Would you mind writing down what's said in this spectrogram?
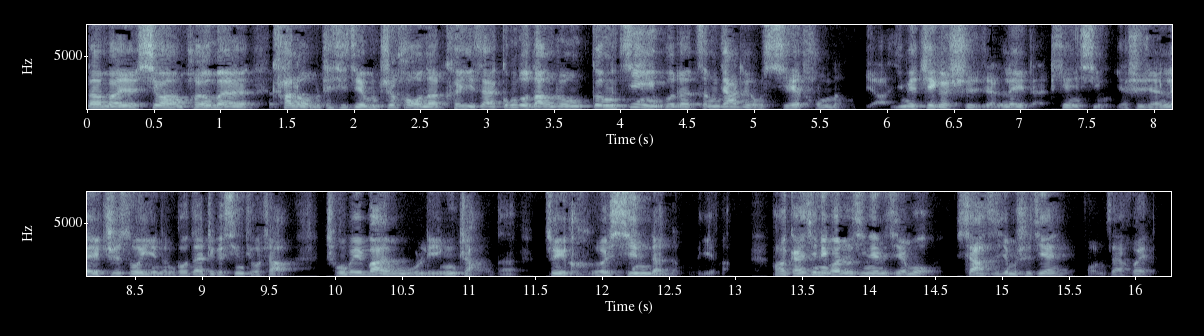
那么也希望朋友们看了我们这期节目之后呢，可以在工作当中更进一步的增加这种协同能力啊，因为这个是人类的天性，也是人类之所以能够在这个星球上成为万物灵长的最核心的能力了。好，感谢您关注今天的节目，下次节目时间我们再会。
